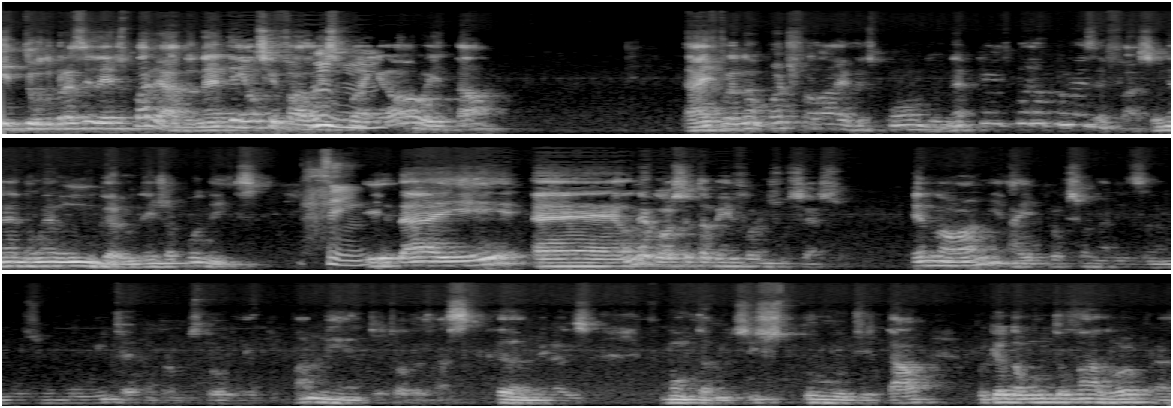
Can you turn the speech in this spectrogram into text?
E tudo brasileiro espalhado, né? Tem uns que falam uhum. espanhol e tal. Aí falou, não, pode falar, eu respondo, né? Porque espanhol para nós é fácil, né? Não é húngaro, nem japonês. Sim. E daí, é, o negócio também foi um sucesso enorme, aí profissionalizamos muito, aí compramos todo o equipamento, todas as câmeras, montamos estúdio e tal, porque eu dou muito valor para.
